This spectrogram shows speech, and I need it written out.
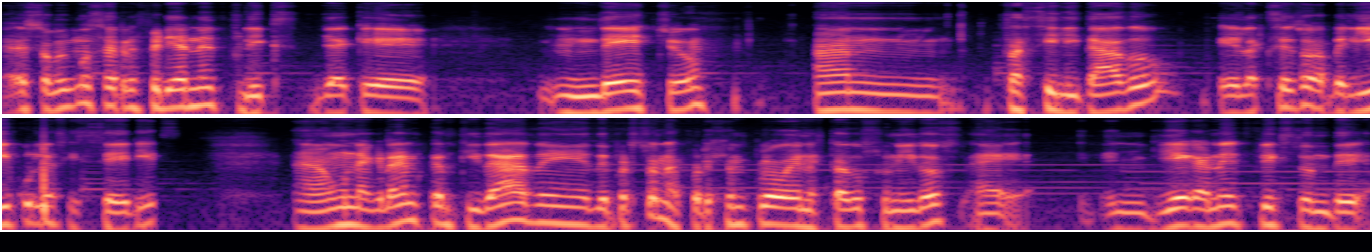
eso mismo se refería a Netflix, ya que mm, de hecho han facilitado el acceso a películas y series a una gran cantidad de, de personas. Por ejemplo, en Estados Unidos eh, llega Netflix donde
